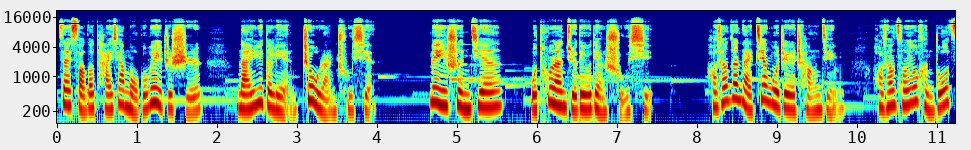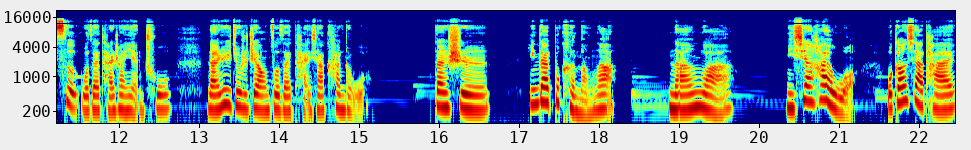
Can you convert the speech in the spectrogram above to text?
在扫到台下某个位置时，南玉的脸骤然出现。那一瞬间，我突然觉得有点熟悉，好像在哪见过这个场景，好像曾有很多次我在台上演出，南玉就是这样坐在台下看着我。但是，应该不可能啊，南娃，你陷害我！我刚下台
